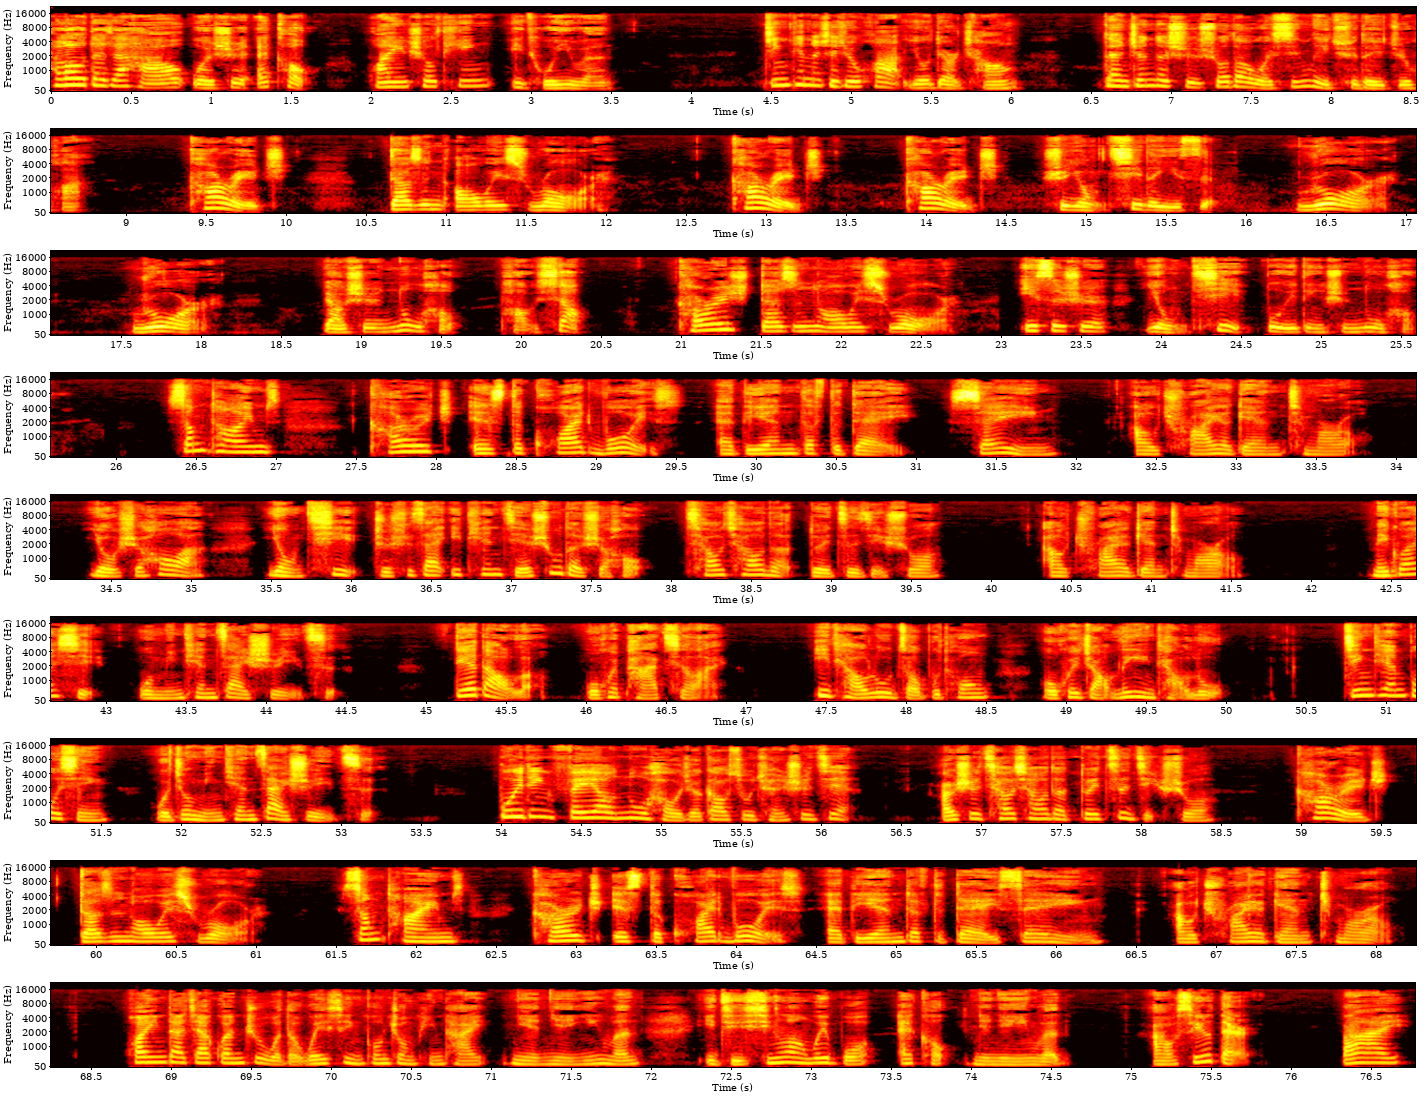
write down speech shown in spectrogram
Hello，大家好，我是 Echo，欢迎收听一图一文。今天的这句话有点长，但真的是说到我心里去的一句话。Courage doesn't always roar. Courage, courage 是勇气的意思。Roar, roar 表示怒吼、咆哮。Courage doesn't always roar，意思是勇气不一定是怒吼。Sometimes courage is the quiet voice At the end of the day, saying, "I'll try again tomorrow." 有时候啊，勇气只是在一天结束的时候，悄悄地对自己说，"I'll try again tomorrow." 没关系，我明天再试一次。跌倒了，我会爬起来。一条路走不通，我会找另一条路。今天不行，我就明天再试一次。不一定非要怒吼着告诉全世界，而是悄悄地对自己说，"Courage." doesn't always roar. Sometimes courage is the quiet voice at the end of the day saying, I'll try again tomorrow. 欢迎大家关注我的微信公众平台“念念英文”以及新浪微博 “Echo 念念英文”。I'll see you there. Bye.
